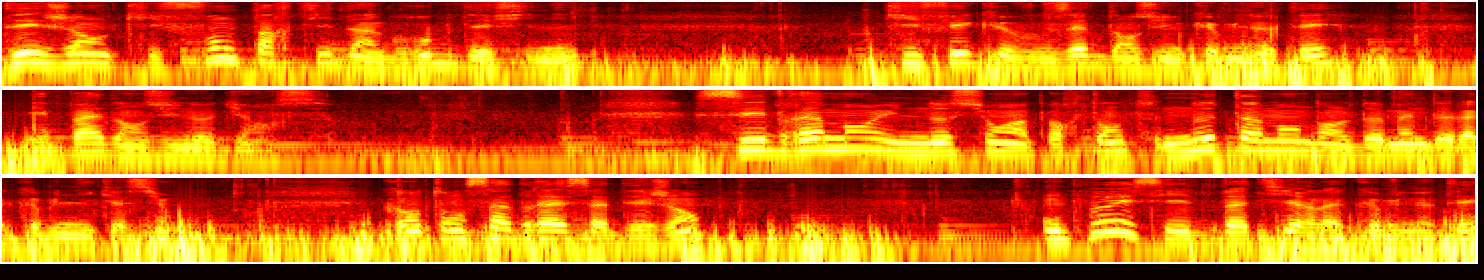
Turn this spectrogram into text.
des gens qui font partie d'un groupe défini, qui fait que vous êtes dans une communauté et pas dans une audience. C'est vraiment une notion importante, notamment dans le domaine de la communication. Quand on s'adresse à des gens, on peut essayer de bâtir la communauté,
